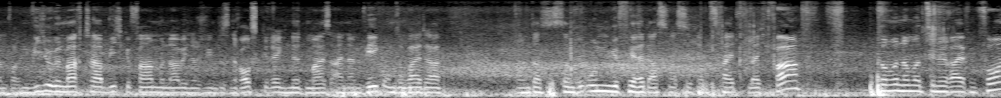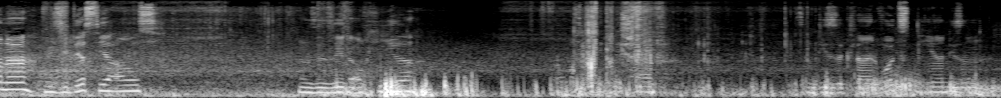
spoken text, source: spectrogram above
einfach ein Video gemacht habe, wie ich gefahren bin. Da habe ich natürlich ein bisschen rausgerechnet, mal ist einer im Weg und so weiter. Und das ist dann so ungefähr das, was ich an Zeit vielleicht fahre. Kommen wir nochmal zu den Reifen vorne. Wie sieht das hier aus? Also ihr seht auch hier, scharf, sind diese kleinen Wulsten hier an diesen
